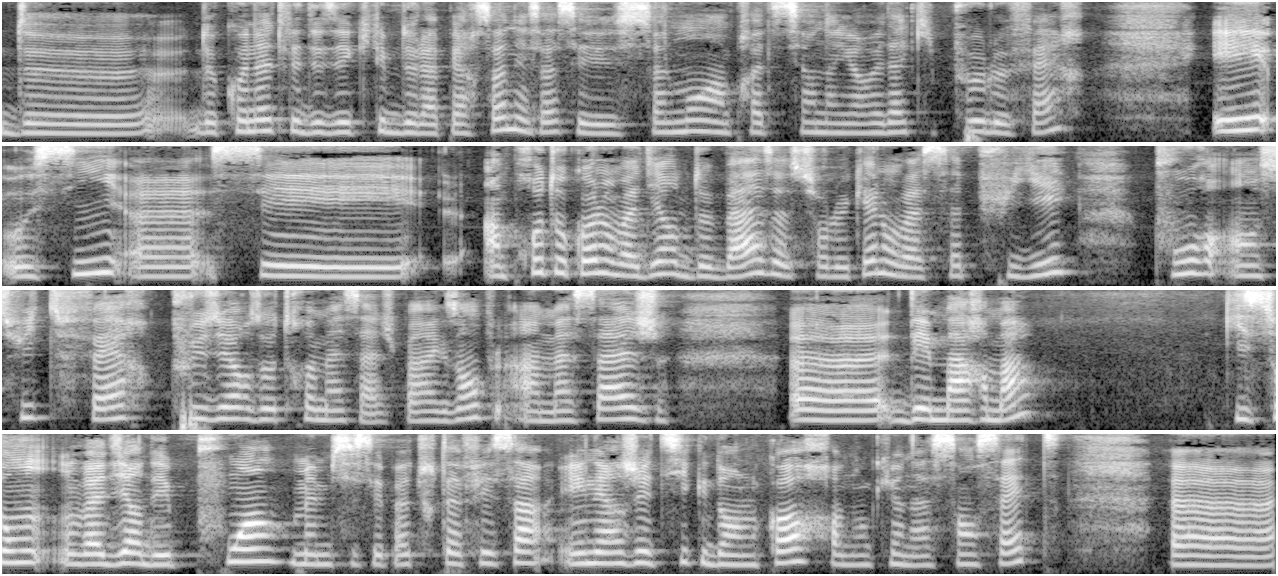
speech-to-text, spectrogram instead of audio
de, de connaître les déséquilibres de la personne, et ça, c'est seulement un praticien en Ayurveda qui peut le faire. Et aussi, euh, c'est un protocole, on va dire, de base sur lequel on va s'appuyer pour ensuite faire plusieurs autres massages. Par exemple, un massage euh, des marmas, qui sont, on va dire, des points, même si c'est pas tout à fait ça, énergétiques dans le corps. Donc il y en a 107. Euh,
